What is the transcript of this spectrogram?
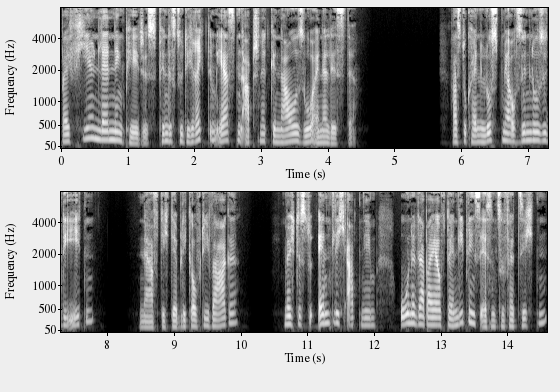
Bei vielen Landingpages findest du direkt im ersten Abschnitt genau so eine Liste. Hast du keine Lust mehr auf sinnlose Diäten? Nervt dich der Blick auf die Waage? Möchtest du endlich abnehmen, ohne dabei auf dein Lieblingsessen zu verzichten?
